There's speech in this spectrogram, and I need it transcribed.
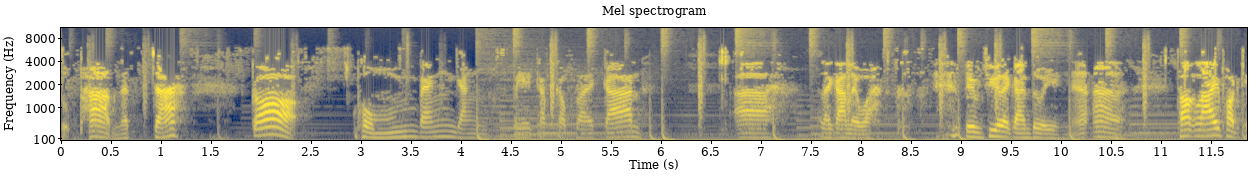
สุภาพนะจ๊ะ ก็ผมแบงค์ยังสเปซครับกับรายการอ่ารายการอะไรวะลืมชื่อรายการตัวเองนะอ่าทอกไลฟ์พอดแค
